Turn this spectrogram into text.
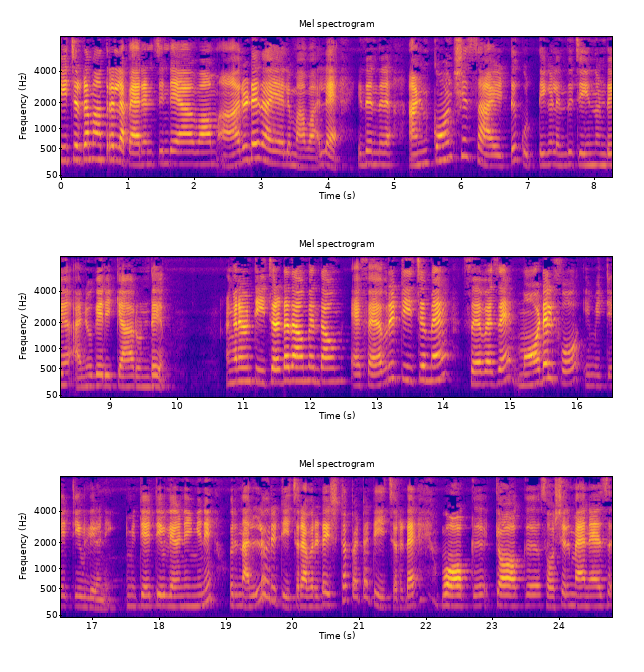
ടീച്ചറുടെ മാത്രമല്ല പാരൻസിന്റെ ആവാം ആരുടേതായാലും ആവാം അല്ലേ? ഇതെന്ത്? അൺകോൺഷ്യസ് ആയിട്ട് കുട്ടികൾ എന്ത് ചെയ്യുന്നുണ്ട്? അനുകരിക്കാറുണ്ട്. അങ്ങനെ ടീച്ചറുടേതാവുമ്പോൾ എന്താവും? A favourite teacher may serve as a model for imitative learning imitative ലേണിങ്ങിന് ഒരു നല്ലൊരു ടീച്ചർ അവരുടെ ഇഷ്ടപ്പെട്ട ടീച്ചറുടെ walk talk social manners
